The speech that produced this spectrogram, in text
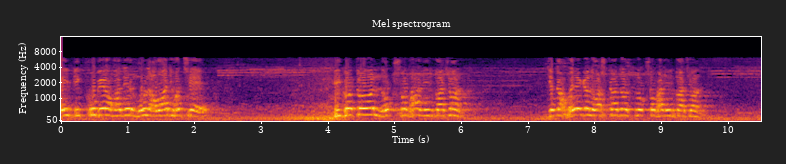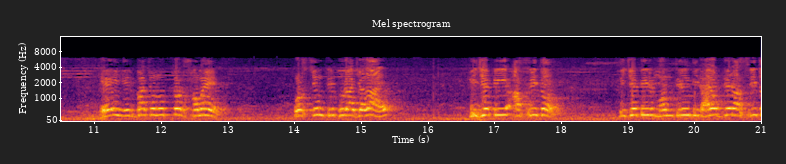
এই বিক্ষোভে আমাদের মূল আওয়াজ হচ্ছে বিগত লোকসভা নির্বাচন, যেটা হয়ে গেল অষ্টাদশ লোকসভা নির্বাচন, এই নির্বাচনোত্তর সময়ে পশ্চিম ত্রিপুরা জেলায় বিজেপি আশ্রিত, বিজেপির মন্ত্রী বিধায়কদের আশ্রিত,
